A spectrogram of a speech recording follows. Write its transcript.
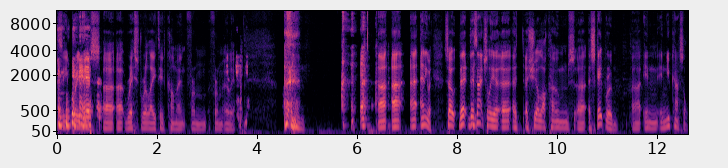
see previous uh, uh, wrist-related comment from from earlier. uh, uh, uh, anyway, so there, there's actually a, a, a Sherlock Holmes uh, escape room uh, in in Newcastle,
